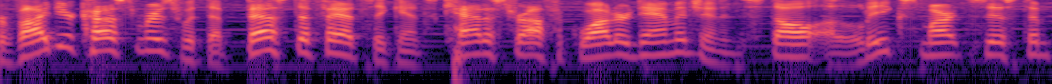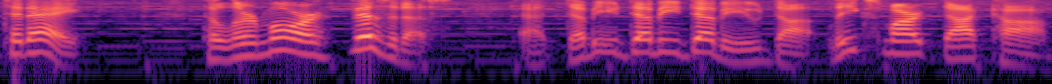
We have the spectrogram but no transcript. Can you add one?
Provide your customers with the best defense against catastrophic water damage and install a LeakSmart system today. To learn more, visit us at www.leaksmart.com.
